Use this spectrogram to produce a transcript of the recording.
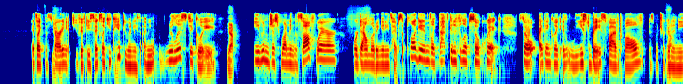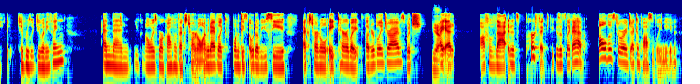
It's like the starting at 256, like you can't do anything. I mean, realistically, yeah even just running the software or downloading any types of plugins, like that's going to fill up so quick. So I think like at least base 512 is what you're going to need to really do anything. And then you can always work off of external. I mean, I have like one of these OWC external eight terabyte Thunderblade drives, which Yeah. I edit off of that. And it's perfect because it's like I have all the storage I can possibly need.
